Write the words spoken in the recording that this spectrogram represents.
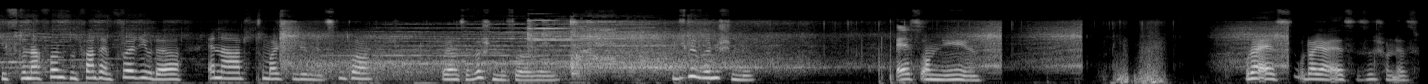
die FNAF 5 mit Funtime Freddy oder Ennard zum Beispiel mit Super. Oder uns erwischen muss oder so. Würde ich mir wünschen. S, oh nee. Oder S. Oder ja, S. Es ist schon S.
